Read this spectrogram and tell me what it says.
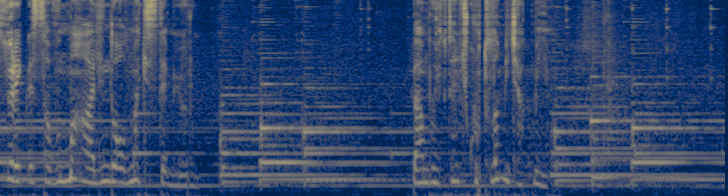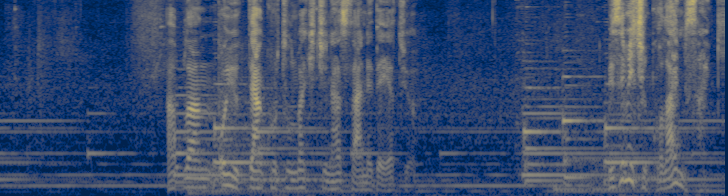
Sürekli savunma halinde olmak istemiyorum. Ben bu yükten hiç kurtulamayacak mıyım? Ablan o yükten kurtulmak için hastanede yatıyor. Bizim için kolay mı sanki?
